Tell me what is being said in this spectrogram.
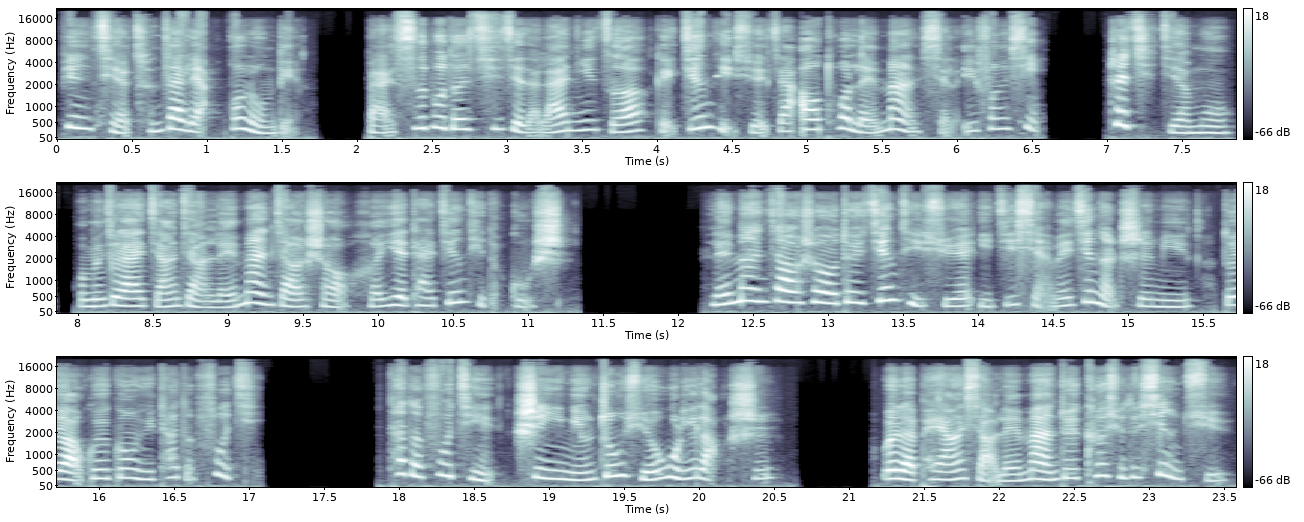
并且存在两个熔点。百思不得其解的莱尼泽给晶体学家奥托·雷曼写了一封信。这期节目，我们就来讲讲雷曼教授和液态晶体的故事。雷曼教授对晶体学以及显微镜的痴迷，都要归功于他的父亲。他的父亲是一名中学物理老师。为了培养小雷曼对科学的兴趣，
